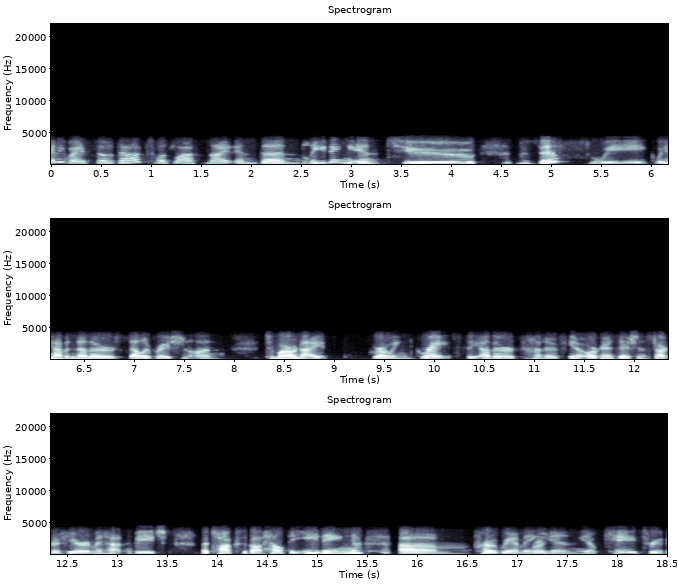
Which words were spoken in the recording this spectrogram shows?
anyway, so that was last night, and then leading into this week, we have another celebration on tomorrow night. Growing Great, the other kind of you know organization started here in Manhattan Beach that talks about healthy eating um, programming Right. in you know K through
